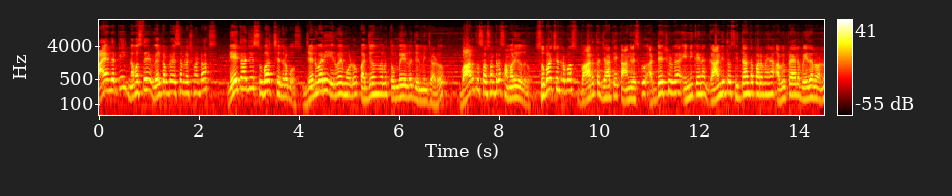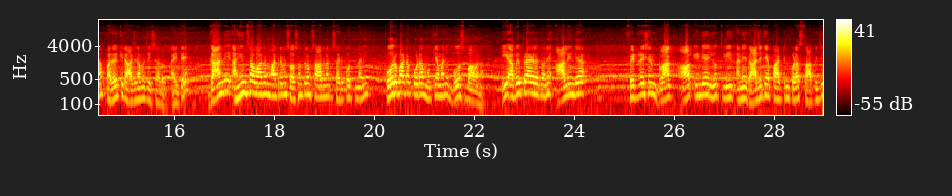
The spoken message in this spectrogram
హాయ్ అందరికీ నమస్తే welcome to SM Lakshman talks. Netaji Subhash Chandrabose జనవరి ఇరవై మూడు పద్దెనిమిది వందల తొంభై ఏడులో జన్మించాడు. భారత స్వతంత్ర సమరయోధుడు. సుభాష్ చంద్రబోస్ భారత జాతీయ కాంగ్రెస్కు అధ్యక్షుడిగా ఎన్నికైన గాంధీతో సిద్ధాంతపరమైన అభిప్రాయాల భేదాలు ఉన్న పదవికి రాజీనామా చేశాడు. అయితే గాంధీ అహింసావాదం మాత్రమే స్వతంత్రం సాధనకు సరిపోతుందని పోరుబాట కూడా ముఖ్యమని బోస్ భావన. ఈ అభిప్రాయాలతోనే all India federation bloc all India youth league అనే రాజకీయ పార్టీని కూడా స్థాపించి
